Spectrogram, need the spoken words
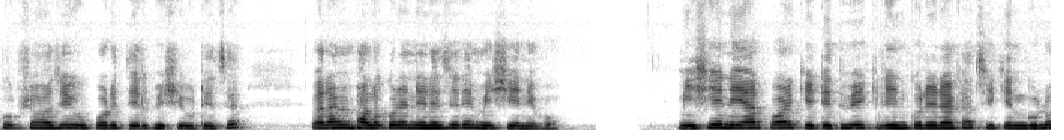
খুব সহজেই উপরে তেল ভেসে উঠেছে। এবার আমি ভালো করে নেড়ে চেড়ে মিশিয়ে নেব। মিশিয়ে নেওয়ার পর কেটে ধুয়ে ক্লিন করে রাখা চিকেনগুলো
